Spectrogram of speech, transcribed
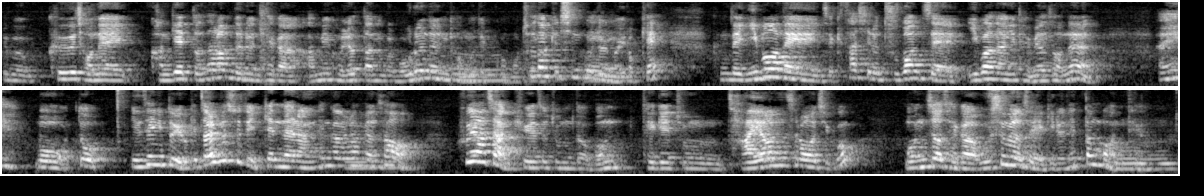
그리고 그 전에 관계했던 사람들은 제가 암에 걸렸다는 걸 모르는 경우도 있고, 뭐 초등학교 친구들 네. 뭐 이렇게. 근데 이번에 이제 사실은 두 번째 이관왕이 되면서는, 에이, 뭐 또 인생이 또 이렇게 짧을 수도 있겠네라는 생각을 음. 하면서 후회하지 않기 위해서 좀 더 되게 좀 자연스러워지고, 먼저 제가 웃으면서 얘기를 했던 것 같아요. 음,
